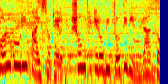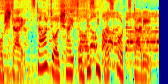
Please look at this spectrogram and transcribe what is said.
হরগৌরী পাইস হোটেল সোম থেকে রবি প্রতিদিন রাত দশটায় স্টার জলসায় ও ডিসনি প্লাস হটস্টারে।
